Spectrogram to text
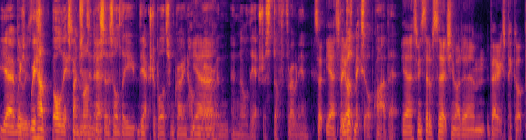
Yeah, we, we have all the expansions in there. So there's all the, the extra boards from Growing Hunger Yeah. and, and all the extra stuff thrown in. So yeah, so But it does mix it up quite a bit. Yeah, so instead of searching, we had um, various pickup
